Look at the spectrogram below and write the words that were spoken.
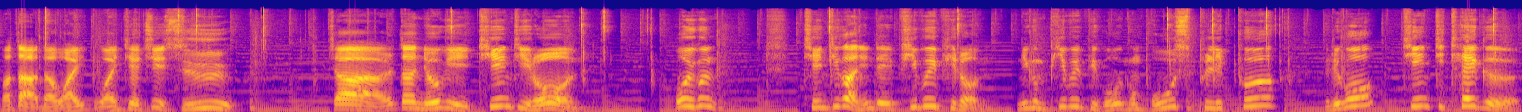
맞다. 나 Y, YT였지? 슥자 일단 여기 TNT 런. 어 이건 TNT가 아닌데 PVP 런. 이건 PVP고 이건 보스 플리프 그리고 TNT 태그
